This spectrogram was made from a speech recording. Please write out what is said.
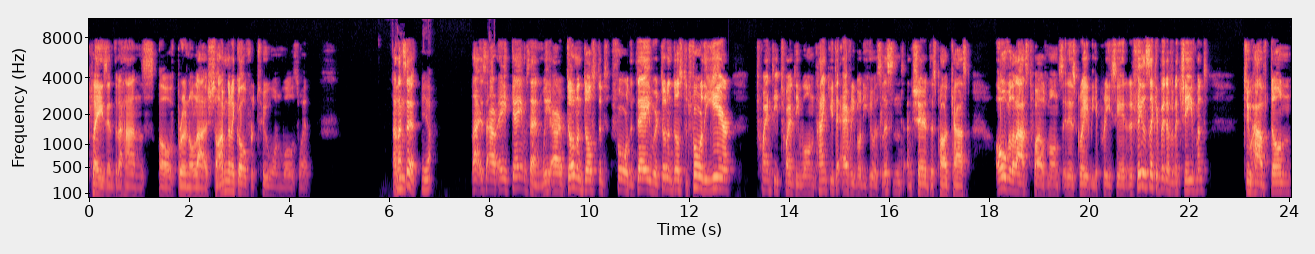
plays into the hands of Bruno Lage. So I'm going to go for a 2 1 Wolves win. And that's it. Yeah. That is our eight games then. We are done and dusted for the day. We're done and dusted for the year 2021. Thank you to everybody who has listened and shared this podcast over the last 12 months. It is greatly appreciated. It feels like a bit of an achievement to have done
